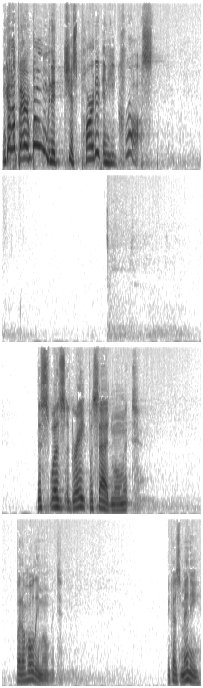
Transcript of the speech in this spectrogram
and got up there and boom, and it just parted and he crossed. This was a great but sad moment, but a holy moment. because many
